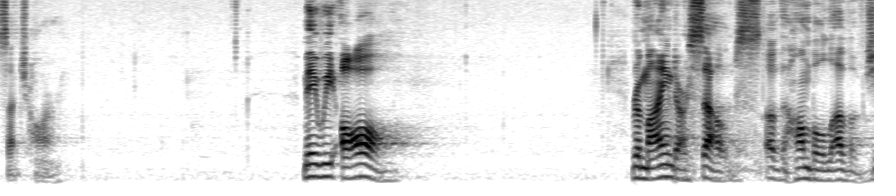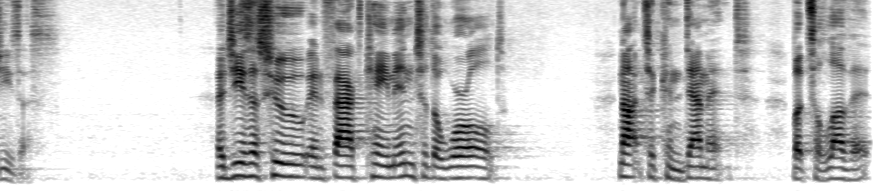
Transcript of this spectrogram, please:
such harm. May we all remind ourselves of the humble love of Jesus a Jesus who, in fact, came into the world not to condemn it, but to love it,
